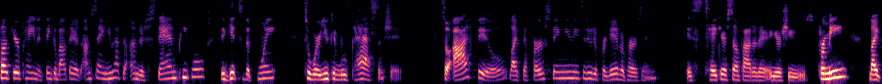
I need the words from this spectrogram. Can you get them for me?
fuck your pain and think about theirs. I'm saying you have to understand people to get to the point to where you can move past some shit. So i feel like the first thing you need to do to forgive a person is take yourself out of their your shoes. For me like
